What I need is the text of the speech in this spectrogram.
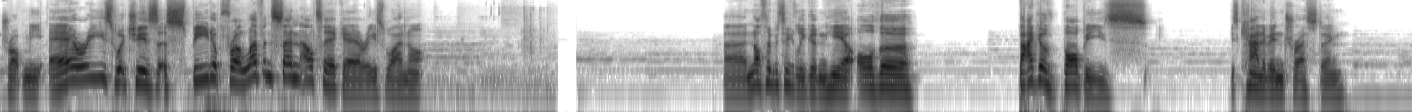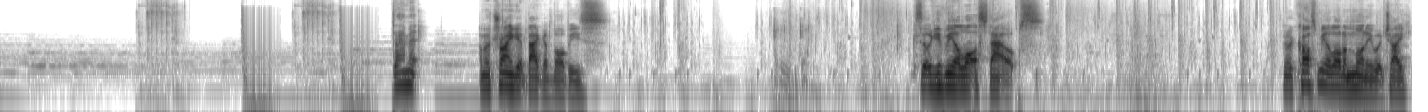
drop me Aries, which is a speed up for 11 cent. I'll take Aries, why not? Uh, nothing particularly good in here, although Bag of Bobbies is kind of interesting. Damn it. I'm going to try and get Bag of Bobbies. Because it'll give me a lot of stat ups. Going to cost me a lot of money, which I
